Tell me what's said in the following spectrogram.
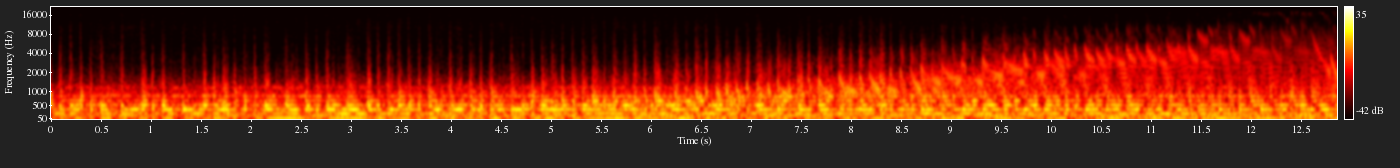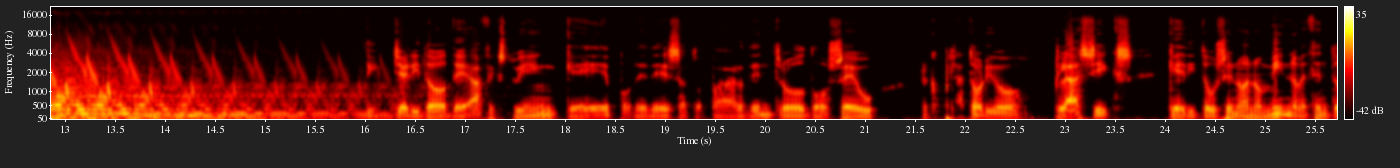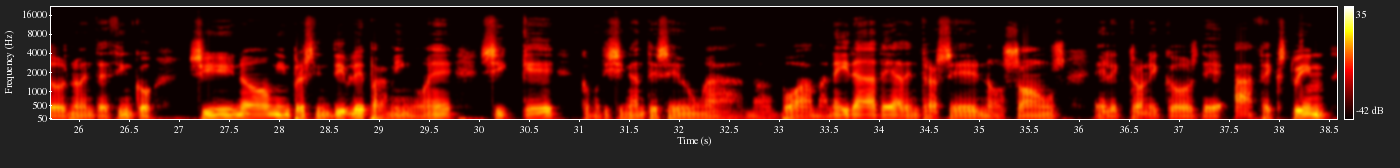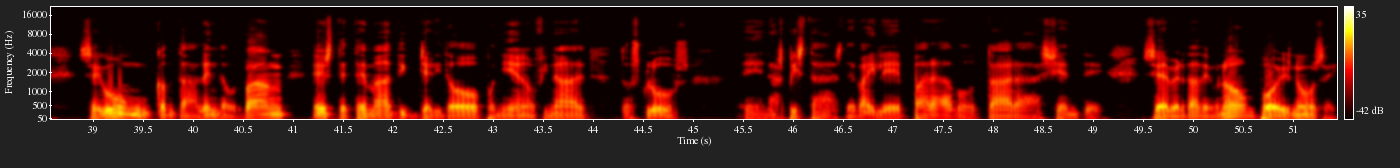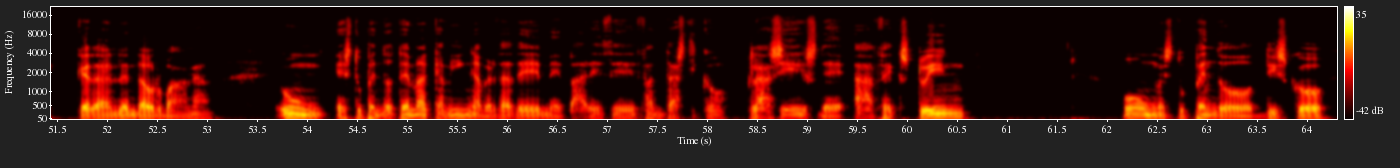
Thank Digerido de Afex Twin que podedes atopar dentro do seu recopilatorio Classics que editouse no ano 1995 Si non imprescindible, para min o é, si que, como dixen antes, é unha boa maneira de adentrarse nos sons electrónicos de Afex Twin. Según conta a lenda urbán, este tema Diggeridó poñía ao final dos clubs eh, nas pistas de baile para botar a xente. Se é verdade ou non, pois non o sei. Queda en lenda urbana. Un estupendo tema que a min a verdade me parece fantástico. Classics de Afex Twin, un estupendo disco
